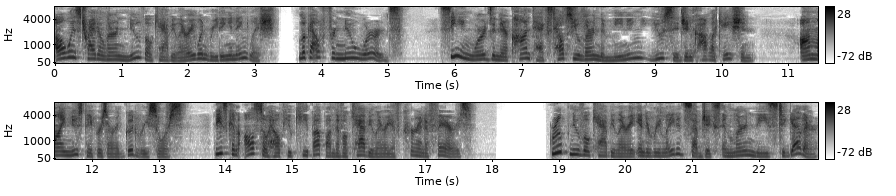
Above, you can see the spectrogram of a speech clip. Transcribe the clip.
Always try to learn new vocabulary when reading in English. Look out for new words. Seeing words in their context helps you learn the meaning, usage, and collocation. Online newspapers are a good resource. These can also help you keep up on the vocabulary of current affairs. Group new vocabulary into related subjects and learn these together,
